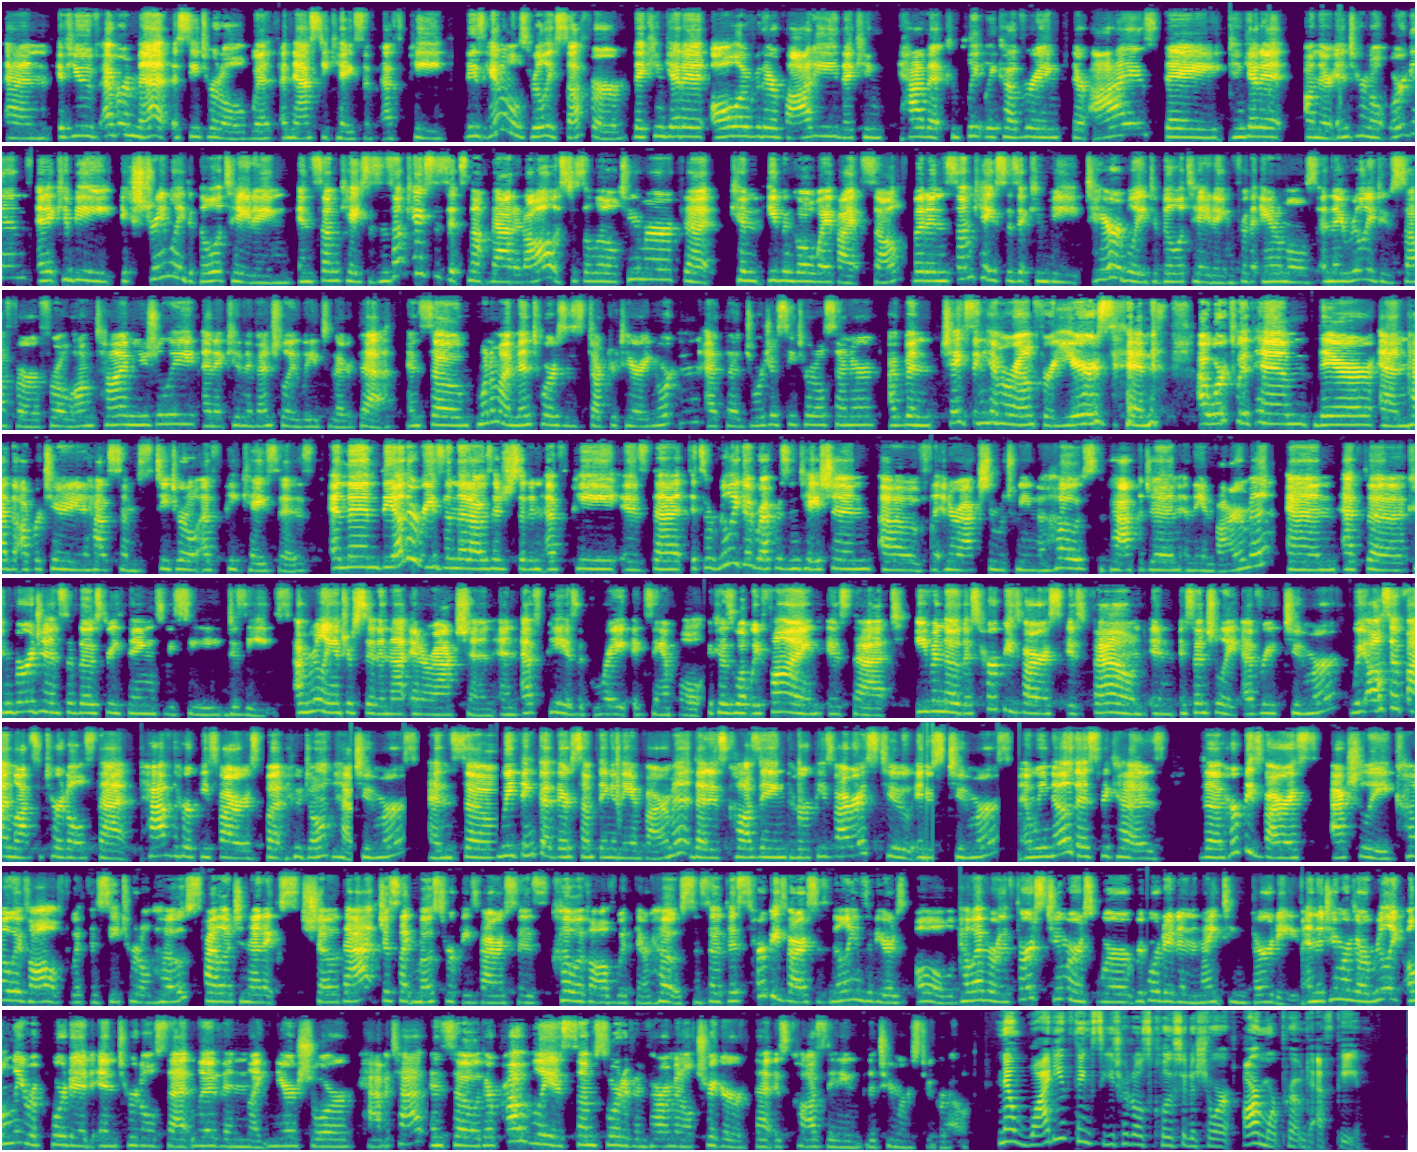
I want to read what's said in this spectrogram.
and if you've ever met a sea turtle with a nasty case of FP, these animals really suffer. They can get it all over their body. They can have it completely covering their eyes. They can get it on their internal organs and it can be extremely debilitating in some cases. In some cases it's not bad at all. It's just a little tumor that can even go away by itself. But in some cases it can be terribly debilitating for the animals and they really do suffer for a long time usually and it can eventually lead to their death. And so one of my mentors is dr terry norton at the georgia sea turtle center. I've been chasing him around for years and i worked with him there and had the opportunity opportunity to have some sea turtle FP cases. And then the other reason that I was interested in FP is that it's a really good representation of the interaction between the host, the pathogen, and the environment. And at the convergence of those three things, we see disease. I'm really interested in that interaction. And FP is a great example because what we find is that even though this herpes virus is found in essentially every tumor, we also find lots of turtles that have the herpes virus but who don't have tumors. And so we think that there's something in the environment that is causing the herpes virus to induce tumors. And we know this because the herpes virus actually co-evolved with the sea turtle host. Phylogenetics show that, just like most herpes viruses co-evolve with their hosts. And so this herpes virus is millions of years old. However, the first tumors were reported in the 1930s, and the tumors are really only reported in turtles that live in like near shore habitat. And so there probably is some sort of environmental trigger that is causing the tumors to grow. Now, why do you think sea turtles closer to shore are more prone to FP?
